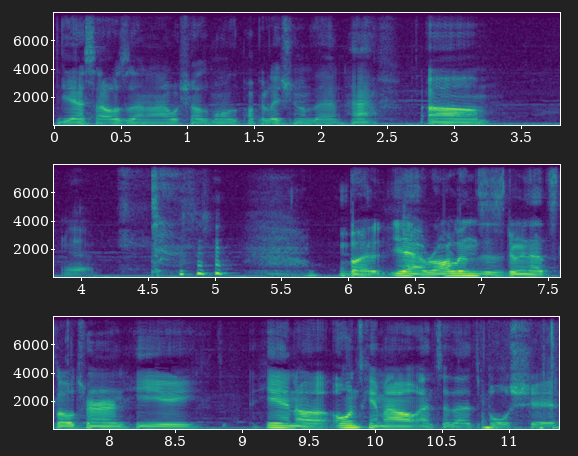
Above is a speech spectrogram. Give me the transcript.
Yes, I was, and I wish I was one of the population of that half. Um, Yeah. but yeah, Rollins is doing that slow turn. He he and uh, Owens came out and said that's bullshit.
